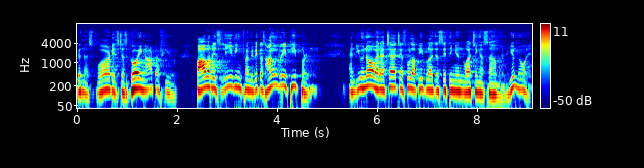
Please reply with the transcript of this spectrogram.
goodness, word is just going out of you. Power is leaving from you because hungry people. And you know when a church is full of people are just sitting and watching a sermon. You know it.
